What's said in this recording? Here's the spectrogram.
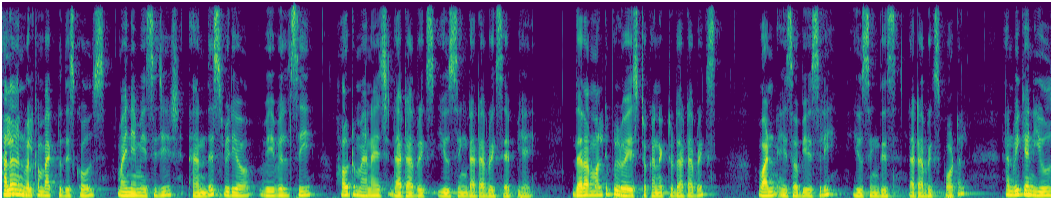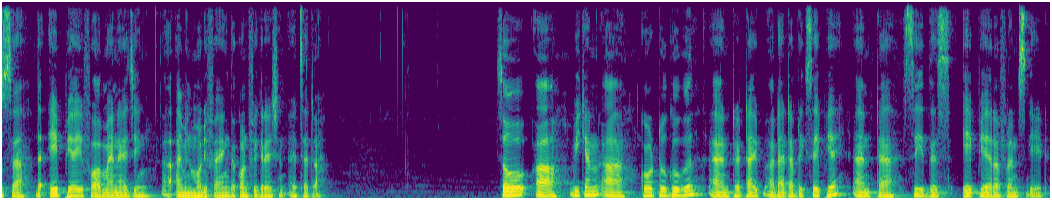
Hello and welcome back to this course. My name is Sijesh and this video we will see how to manage Databricks using Databricks API. There are multiple ways to connect to Databricks. One is obviously using this Databricks portal and we can use uh, the API for managing, uh, I mean modifying the configuration etc. So uh, we can uh, go to Google and uh, type uh, Databricks API and uh, see this API reference guide.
